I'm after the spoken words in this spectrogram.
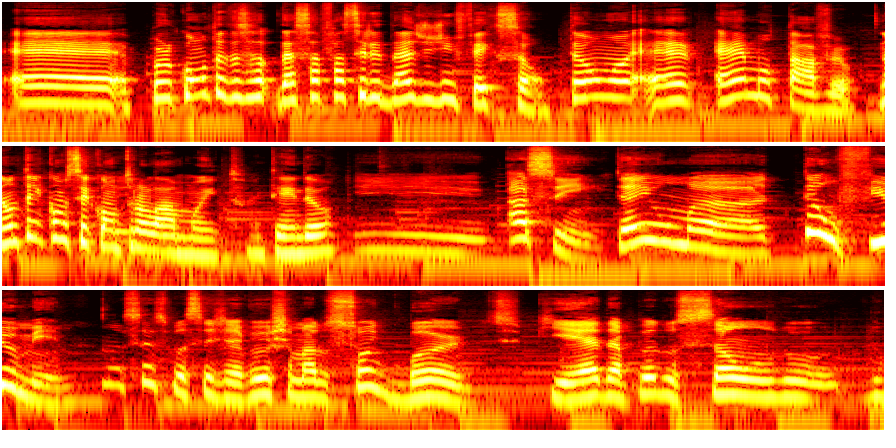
é, por conta dessa, dessa, facilidade de infecção. Então é, é mutável. Não tem como se controlar muito, entendeu? E assim, tem uma. Tem um filme, não sei se você já viu, chamado Songbird, que é da produção do, do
